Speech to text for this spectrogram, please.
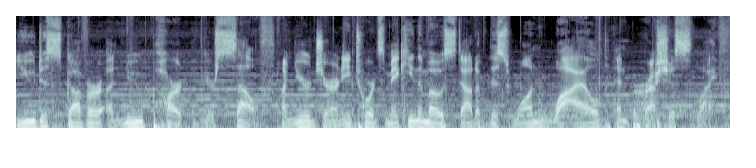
you discover a new part of yourself on your journey towards making the most out of this one wild and precious life.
